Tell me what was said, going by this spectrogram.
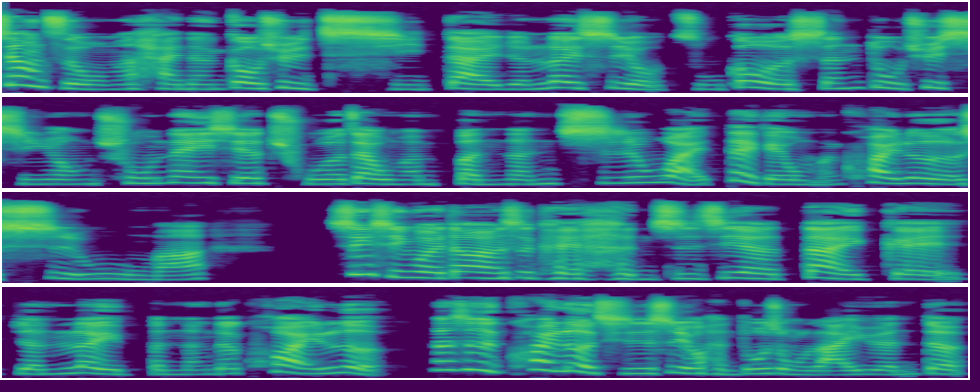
这样子，我们还能够去期待人类是有足够的深度去形容出那一些除了在我们本能之外带给我们快乐的事物吗？性行为当然是可以很直接的带给人类本能的快乐，但是快乐其实是有很多种来源的。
